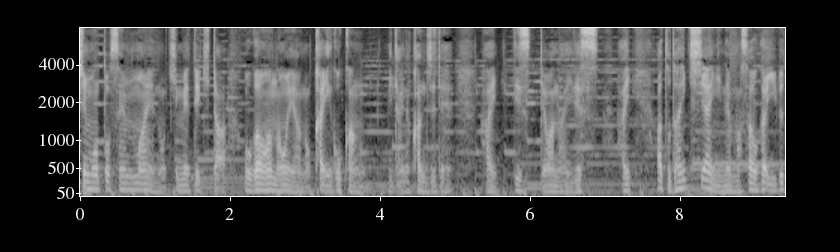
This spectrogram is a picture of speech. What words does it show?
橋本戦前の決めてきた小川直也の介護官みたいな感じではい。ディスってはないです。はい。あと第1試合にね正雄がいる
